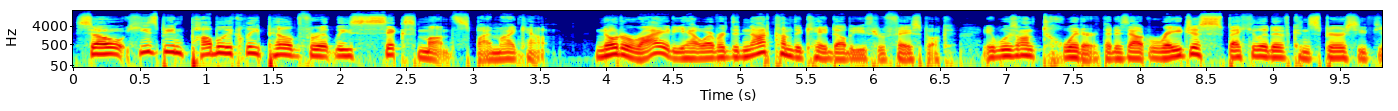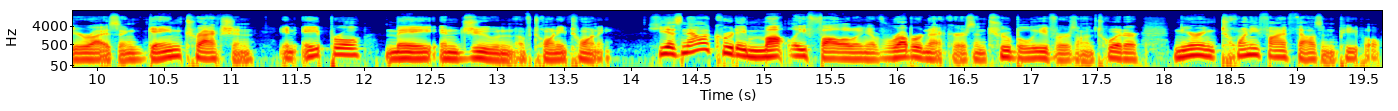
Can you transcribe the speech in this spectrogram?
So he's been publicly pilled for at least six months by my count. Notoriety, however, did not come to KW through Facebook. It was on Twitter that his outrageous speculative conspiracy theorizing gained traction in April, May, and June of 2020. He has now accrued a motley following of rubberneckers and true believers on Twitter, nearing 25,000 people.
